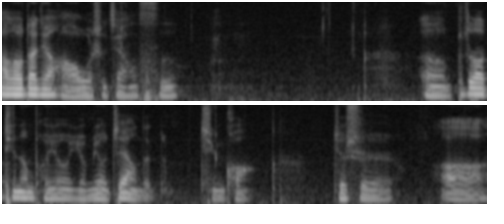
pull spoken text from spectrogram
Hello，大家好，我是姜思。嗯，不知道听众朋友有没有这样的情况，就是呃，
